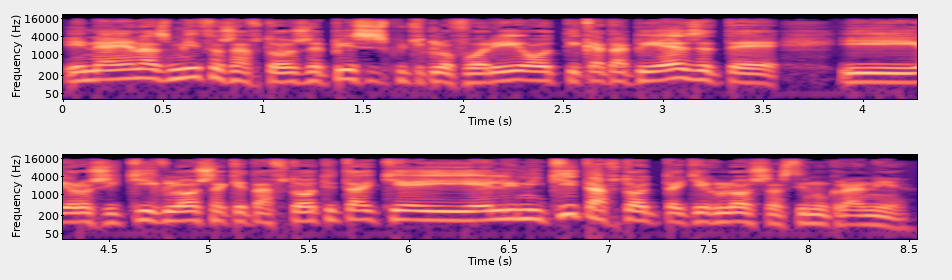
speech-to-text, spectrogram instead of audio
Είναι ένας μύθος αυτός επίσης που κυκλοφορεί ότι καταπιέζεται η ρωσική γλώσσα και ταυτότητα και η ελληνική ταυτότητα και γλώσσα στην Ουκρανία.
